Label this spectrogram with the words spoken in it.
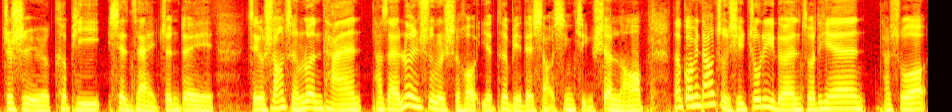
就是柯批现在针对这个双城论坛，他在论述的时候也特别的小心谨慎了哦。那国民党主席朱立伦昨天他说，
